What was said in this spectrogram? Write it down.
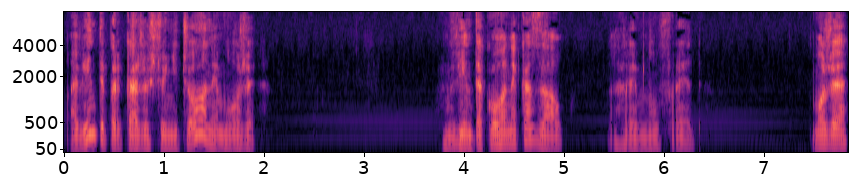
а він тепер каже, що нічого не може. Він такого не казав, гримнув Фред. Може,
